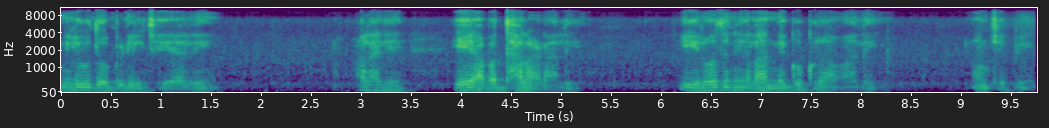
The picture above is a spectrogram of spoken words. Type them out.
నిలువు దోపిడీలు చేయాలి? అలాగే ఏ అబద్ధాలు ఆడాలి? ఈ రోజుని ఎలా నెగ్గుకు రావాలి? అని చెప్పి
